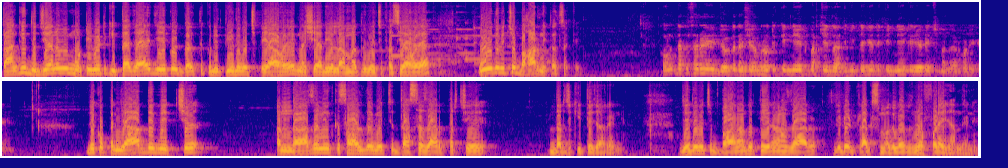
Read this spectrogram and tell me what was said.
ਤਾਂ ਕਿ ਦੂਜਿਆਂ ਨੂੰ ਵੀ ਮੋਟੀਵੇਟ ਕੀਤਾ ਜਾਏ ਜੇ ਕੋਈ ਗਲਤ ਕ੍ਰਿਤੀ ਦੇ ਵਿੱਚ ਪਿਆ ਹੋਇਆ ਨਸ਼ਿਆਂ ਦੀ ਅਲਾਮਤ ਦੇ ਵਿੱਚ ਫਸਿਆ ਹੋਇਆ ਉਹ ਇਹਦੇ ਵਿੱਚੋਂ ਬਾਹਰ ਨਿਕਲ ਸਕੇ। ਹੁਣ ਤੱਕ ਸਰ ਯੁੱਧ ਨਸ਼ਾ ਵਿਰੁੱਧ ਕਿੰਨੇ ਕੁ ਪਰਚੇ ਦਰਜ ਕੀਤੇ ਗਏ ਤੇ ਕਿੰਨੇ ਕੁ ਜਿਹੜੇ ਸਮਗਲਰ ਫੜੇ ਗਏ? ਦੇਖੋ ਪੰਜਾਬ ਦੇ ਵਿੱਚ ਅੰਦਾਜ਼ਨ ਇੱਕ ਸਾਲ ਦੇ ਵਿੱਚ 10000 ਪਰਚੇ ਦਰਜ ਕੀਤੇ ਜਾ ਰਹੇ ਨੇ ਜਿਹਦੇ ਵਿੱਚ 12 ਤੋਂ 13000 ਜਿਹੜੇ ਡਰੱਗ ਸਮਗਲਰ ਨੇ ਉਹ ਫੜੇ ਜਾਂਦੇ ਨੇ।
